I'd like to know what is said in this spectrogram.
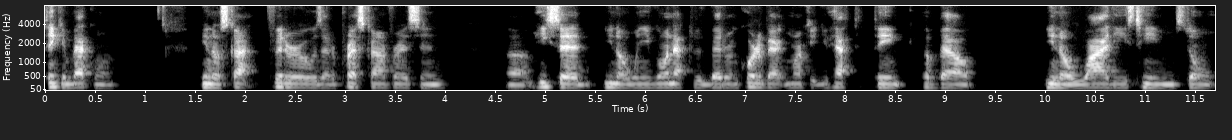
thinking back on. You know, Scott Fitterer was at a press conference and um, he said, you know, when you're going after the veteran quarterback market, you have to think about, you know, why these teams don't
